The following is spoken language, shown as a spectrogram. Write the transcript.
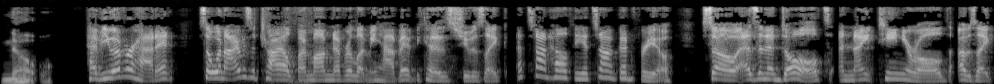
No. Have you ever had it? So when I was a child, my mom never let me have it because she was like, that's not healthy. It's not good for you. So as an adult, a 19 year old, I was like,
